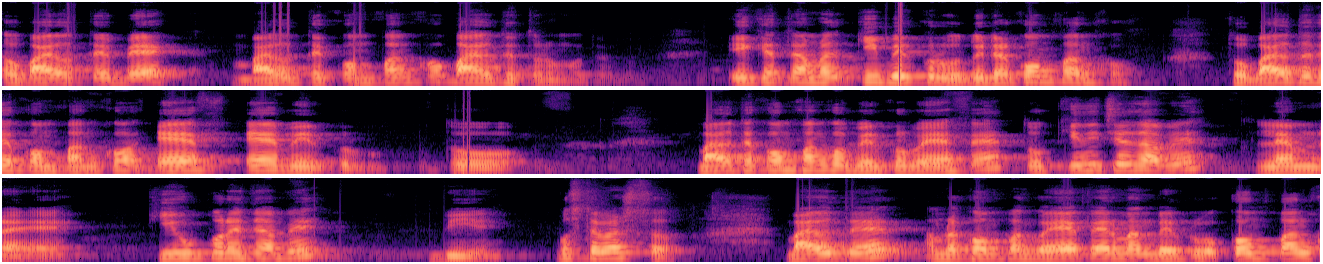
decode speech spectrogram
তো বায়ুতে বেগ, বায়ুতে কম্পাঙ্ক, বায়ুতে তরঙ্গ দৈর্ঘ্য। এই ক্ষেত্রে আমরা কি বের করব? দুইটার কম্পাঙ্ক। তো বায়ুতে যে কম্পাঙ্ক এফ এ বের করব। তো বায়ুতে কম্পাঙ্ক বের করব এফ এ তো কি নিচে যাবে? ল্যামডা এ কি উপরে যাবে? বি এ বুঝতে পারছ? বায়ুতে আমরা কম্পাঙ্ক এফ এর মান বের করব, কম্পাঙ্ক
